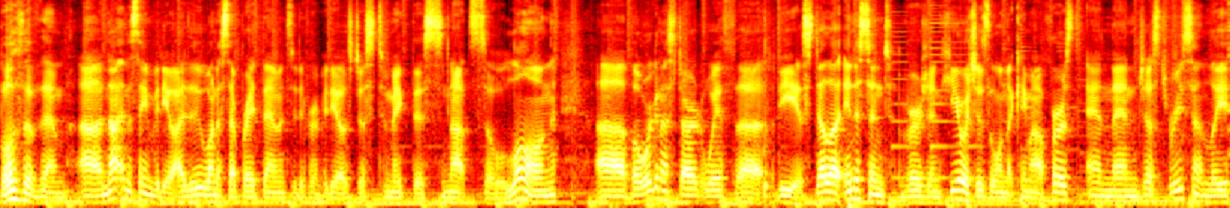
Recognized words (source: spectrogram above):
both of them. Uh, not in the same video, I do want to separate them into different videos just to make this not so long. Uh, but we're gonna start with uh, the Stellainnocent version here, which is the one that came out first, and then just recently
